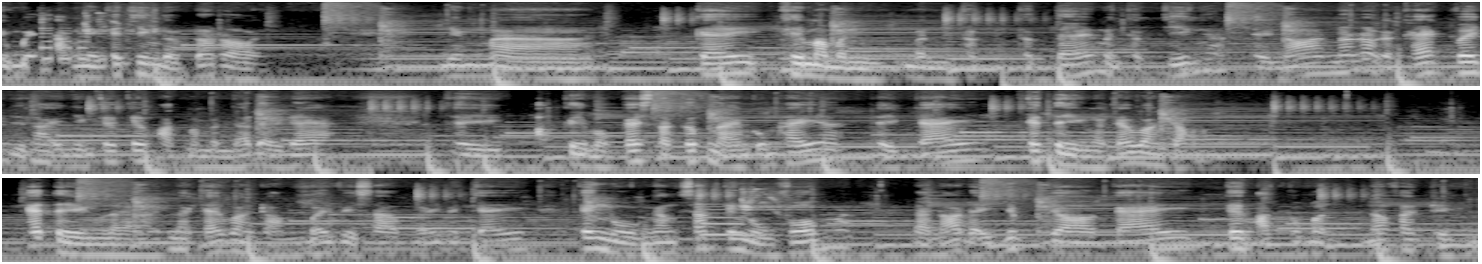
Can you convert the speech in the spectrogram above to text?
chuẩn bị sẵn những cái chiến lược đó rồi. Nhưng mà cái khi mà mình mình thực thực tế mình thực chiến á, thì nó nó rất là khác với lại những cái kế hoạch mà mình đã đề ra. Thì bất kỳ một cái startup nào em cũng thấy á, thì cái cái tiền là cái quan trọng. Cái tiền là là cái quan trọng bởi vì sao? Bởi vì cái cái nguồn ngân sách cái nguồn vốn á, là nó để giúp cho cái kế hoạch của mình nó phát triển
